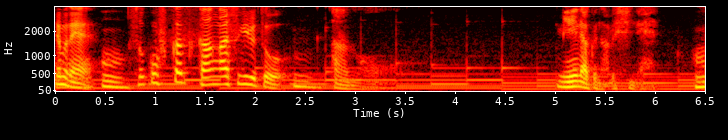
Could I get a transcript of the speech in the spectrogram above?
でもねうん。そこ深く考えすぎるとうんあの見えなくなるしねうーん。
